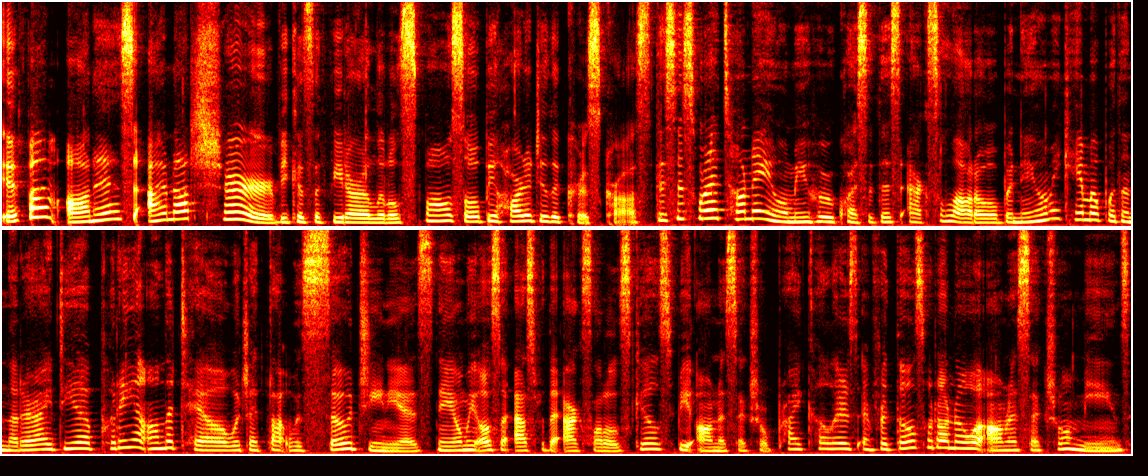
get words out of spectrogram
if I'm honest, I'm not sure because the feet are a little small, so it'll be hard to do the crisscross. This is what I told Naomi who requested this axolotl, but Naomi came up with another idea, putting it on the tail, which I thought was so genius. Naomi also asked for the axolotl scales to be omnisexual pride colors, and for those who don't know what omnisexual means,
